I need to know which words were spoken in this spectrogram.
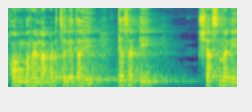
फॉर्म भरायला अडचण येत आहे. त्यासाठी शासनाने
